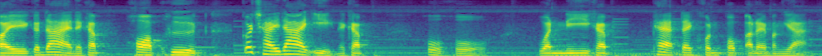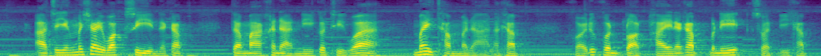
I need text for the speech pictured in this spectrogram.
อยก็ได้นะครับ หอบหืดก็ใช้ได้อีกนะครับ โอ้โห วันนี้ครับแพทย์ได้ค้นพบอะไรบางอย่าง อาจจะยังไม่ใช่วัคซีนนะครับ แต่มาขนาดนี้ก็ถือว่าไม่ธรรมดาแล้วครับ ขอให้ทุกคนปลอดภัยนะครับ วันนี้สวัสดีครับ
